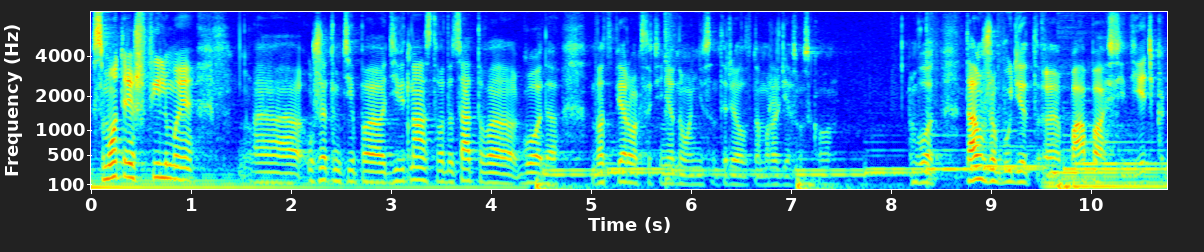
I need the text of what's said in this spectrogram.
Смотришь фильмы уже там типа 19-20 года, 21 кстати, ни одного не смотрел там рождественского. Вот. Там уже будет э, папа сидеть как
